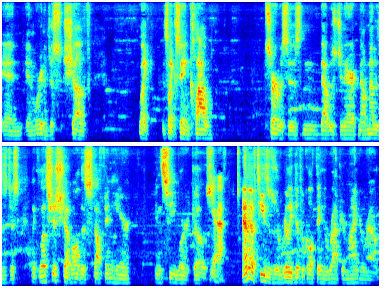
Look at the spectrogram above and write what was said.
and and we're gonna just shove like it's like saying cloud services and that was generic now meta is just like let's just shove all this stuff in here and see where it goes Yeah. NFTs is a really difficult thing to wrap your mind around,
